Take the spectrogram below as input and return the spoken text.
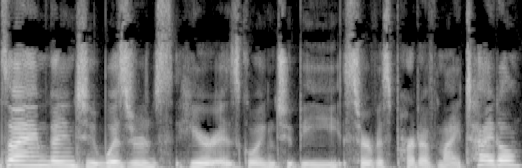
So I am going to, Wizards here is going to be serve as part of my title.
